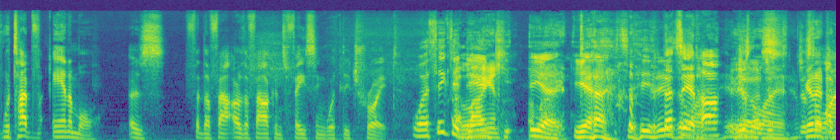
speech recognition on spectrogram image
what type of animal is for the Fal- are the Falcons facing with Detroit? Well, I think that A Dan lion? Ke- yeah, lion. yeah. it's a- it is That's a it, lion. huh? It Yeah, is a lion. just I'm gonna a lion.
